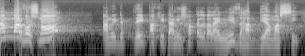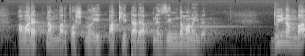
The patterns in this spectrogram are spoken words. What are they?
নাম্বার প্রশ্ন, আমি যেই পাখিটা আমি সকালবেলায় নিজ হাত দিয়া মারছি, আমার এক নাম্বার প্রশ্ন, এই পাখিটারে আপনি জিন্দা বানাইবেন। দুই নাম্বার,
